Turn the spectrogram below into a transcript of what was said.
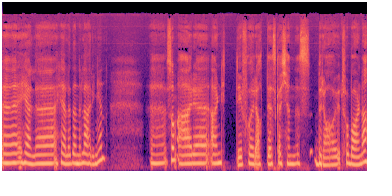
hele, hele, denne læringen. som er, er nyttig for at det skal kjennes bra ut for barna.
